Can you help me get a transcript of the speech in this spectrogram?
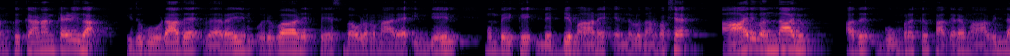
നമുക്ക് കാണാൻ കഴിയുക. ഇതുകൂടാതെ വേറെയും ഒരുപാട് പേസ് ബൗളർമാരെ ഇന്ത്യയിൽ മുംബൈക്ക് ലഭ്യമാണ് എന്നുള്ളതാണ്. പക്ഷെ ആര് വന്നാലും അത് ബുംറയ്ക്ക് പകരമാവില്ല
